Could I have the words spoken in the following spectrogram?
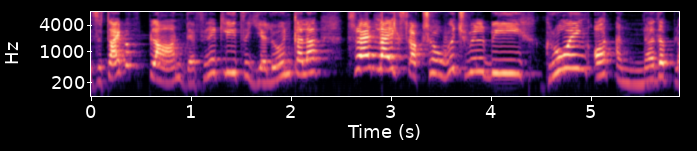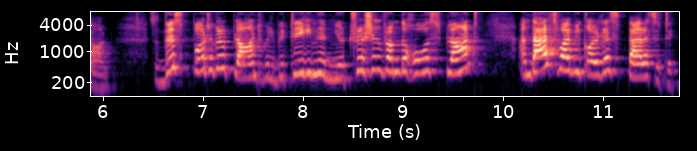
it's a type of plant, definitely it's a yellow in color, thread-like structure which will be growing on another plant. So this particular plant will be taking the nutrition from the host plant and that's why we call it as parasitic.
